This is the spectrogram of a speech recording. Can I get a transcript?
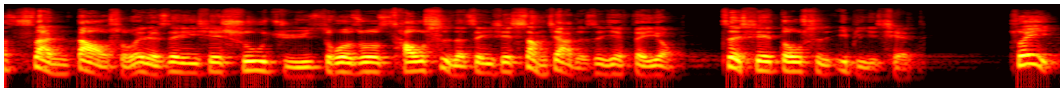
散到所谓的这一些书局或者说超市的这一些上架的这些费用，这些都是一笔钱。所以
